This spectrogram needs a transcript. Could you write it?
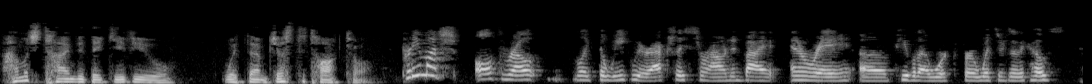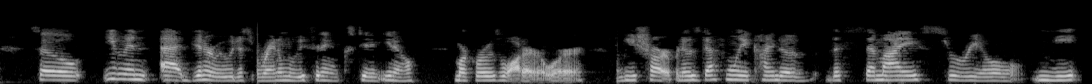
How much time did they give you with them just to talk to them? Pretty much all throughout like the week, we were actually surrounded by an array of people that worked for Wizards of the Coast. So even at dinner, we would just randomly be sitting next to you know Mark Rosewater or Lee Sharp, and it was definitely kind of the semi-surreal, neat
